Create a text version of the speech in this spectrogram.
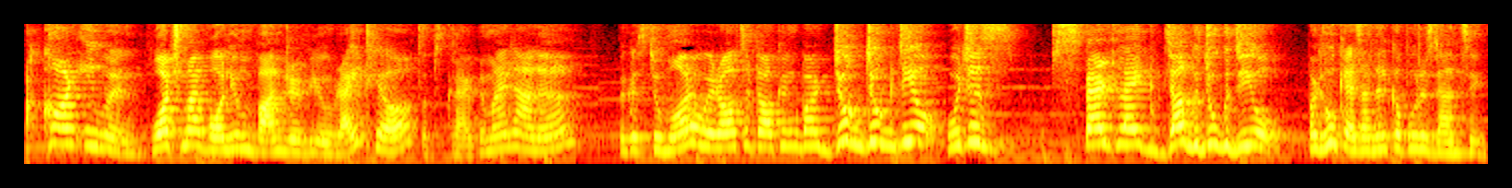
I can't even. Watch my Volume 1 review right here. Subscribe to my channel because tomorrow we're also talking about Jug Jug Jio, which is spelled like Jug Jug Jio. But who cares? Anil Kapoor is dancing.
